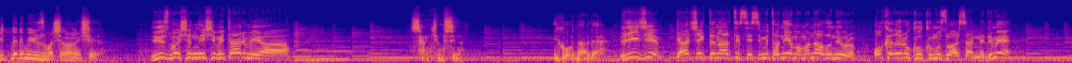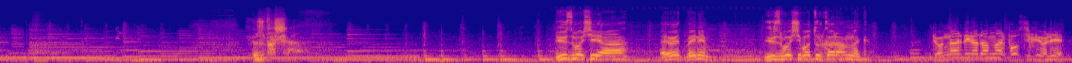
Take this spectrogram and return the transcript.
Bitmedi mi yüzbaşının işi? Yüzbaşının işi biter mi ya? Sen kimsin? Igor nerede? Lee'cim gerçekten artık sesimi tanıyamamana alınıyorum. O kadar hukukumuz var seninle değil mi? Yüzbaşı. Yüzbaşı ya. Evet benim. Yüzbaşı Batur Karanlık. Gönderdiğin adamlar poz çıkıyor Lee.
